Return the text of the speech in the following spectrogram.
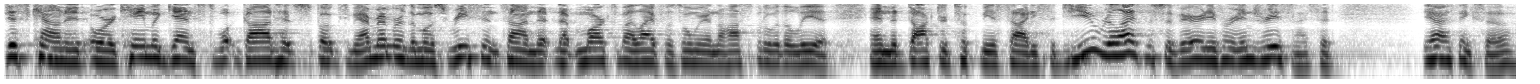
discounted or came against what God had spoke to me. I remember the most recent time that, that marked my life was when we were in the hospital with Aaliyah, and the doctor took me aside. He said, Do you realize the severity of her injuries? And I said, Yeah, I think so.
